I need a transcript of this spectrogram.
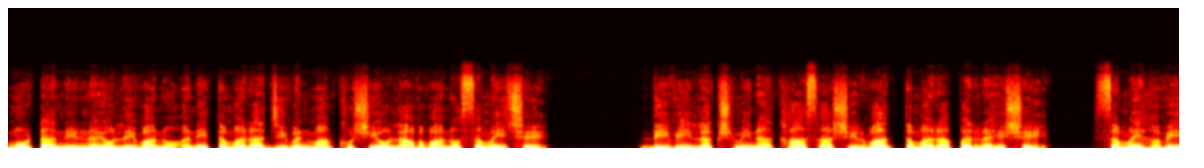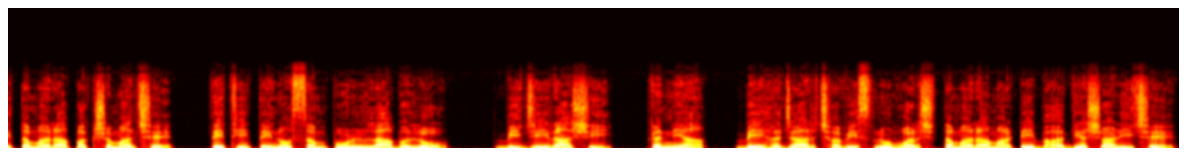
મોટા નિર્ણયો લેવાનો અને તમારા જીવનમાં ખુશીઓ લાવવાનો સમય છે. દેવી લક્ષ્મીના ખાસ આશીર્વાદ તમારા પર રહેશે. સમય હવે તમારા પક્ષમાં છે, તેથી તેનો સંપૂર્ણ લાભ લો. બીજી રાશિ, કન્યા, બે હજાર છવ્વીસનું વર્ષ તમારા માટે ભાગ્યશાળી છે.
